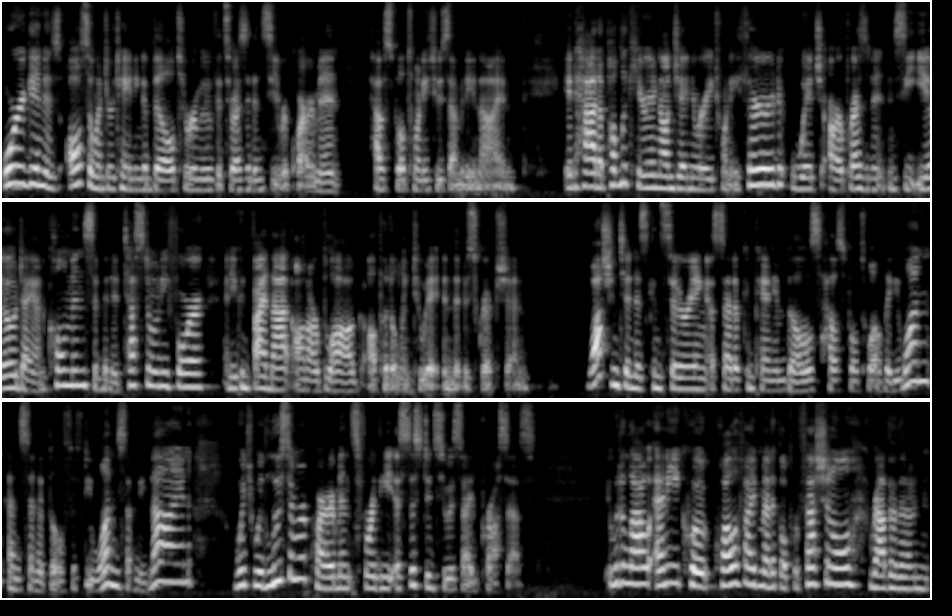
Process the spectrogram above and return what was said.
Oregon is also entertaining a bill to remove its residency requirement, House Bill 2279. It had a public hearing on January 23rd, which our president and CEO, Diane Coleman, submitted testimony for, and you can find that on our blog. I'll put a link to it in the description. Washington is considering a set of companion bills, House Bill 1281 and Senate Bill 5179, which would loosen requirements for the assisted suicide process. It would allow any, quote, qualified medical professional, rather than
